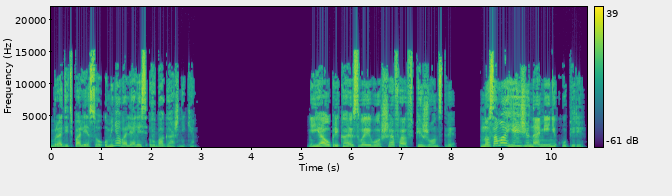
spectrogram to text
бродить по лесу, у меня валялись в багажнике. Я упрекаю своего шефа в пижонстве, но сама езжу на мини-купере.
